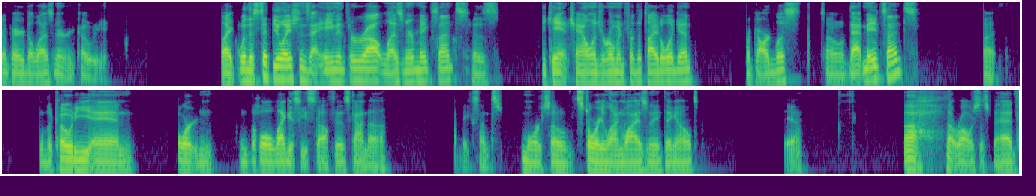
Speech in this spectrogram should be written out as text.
compared to Lesnar and Cody. Like with the stipulations that Heyman threw out, Lesnar makes sense because you can't challenge Roman for the title again, regardless. So that made sense. But the Cody and Orton, the whole legacy stuff is kind of that makes sense more so storyline wise than anything else. Yeah. Uh, that Raw was just bad.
